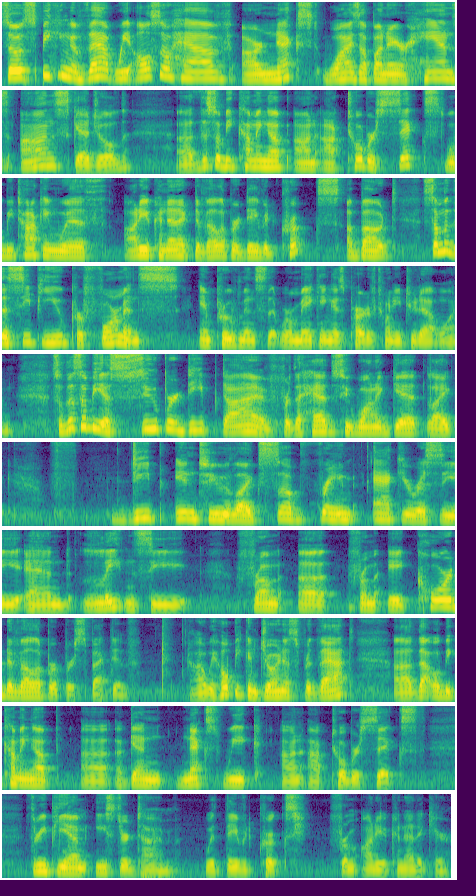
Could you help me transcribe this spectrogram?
So, speaking of that, we also have our next Wwise Up on Air hands on scheduled. Uh, this will be coming up on October 6th. We'll be talking with Audiokinetic developer David Crooks about some of the CPU performance improvements that we're making as part of 22.1. So this will be a super deep dive for the heads who want to get like deep into like subframe accuracy and latency from uh, from a core developer perspective. Uh, we hope you can join us for that. Uh, that will be coming up uh, again next week on October 6th, 3 p.m. Eastern Time, with David Crooks from Audiokinetic here.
